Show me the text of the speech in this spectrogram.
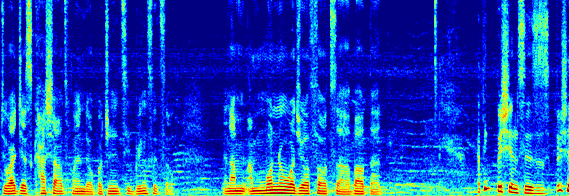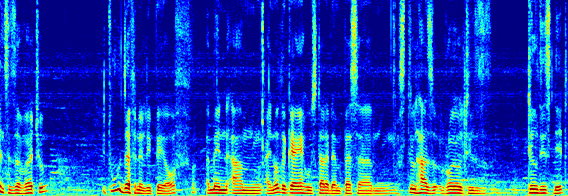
do I just cash out when the opportunity brings itself? And I'm I'm wondering what your thoughts are about that. I think patience is patience is a virtue. It will definitely pay off. I mean, um, I know the guy who started M-Pesa um, still has royalties till this date.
